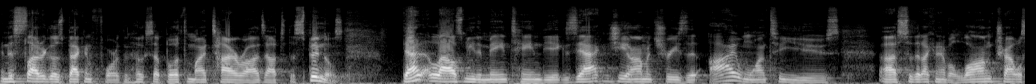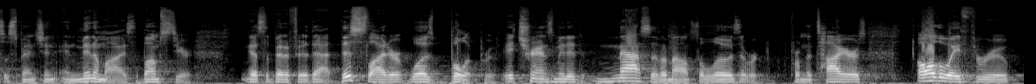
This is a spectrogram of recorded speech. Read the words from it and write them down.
and this slider goes back and forth and hooks up both of my tie rods out to the spindles. That allows me to maintain the exact geometries that I want to use uh, so that I can have a long travel suspension and minimize the bump steer. That's the benefit of that. This slider was bulletproof. It transmitted massive amounts of loads that were from the tires all the way through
